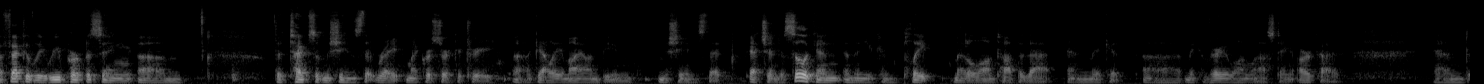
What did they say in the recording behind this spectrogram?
effectively repurposing um, the types of machines that write microcircuitry, uh, gallium ion beam machines that etch into silicon, and then you can plate metal on top of that and make it uh, make a very long lasting archive. And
